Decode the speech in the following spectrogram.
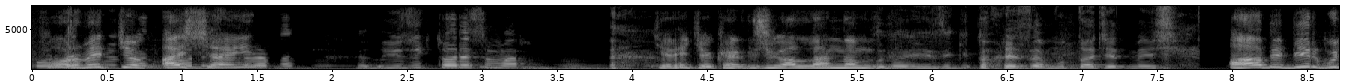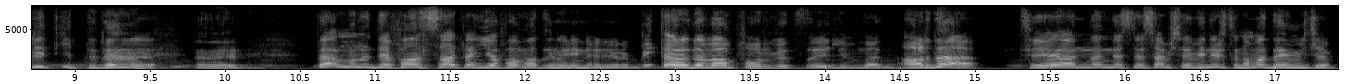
Forvet yok, aşağı in. Yüzük Torres'im var. Gerek yok kardeşim Allah'ından mı? Bunu 102 Torres'e muhtaç etmiş. Abi bir Gullit gitti değil mi? Evet. Ben bunu defans zaten yapamadığına inanıyorum. Bir tane de ben forvet söyleyeyim lan. Arda. T'ye annen ne desem sevinirsin ama demeyeceğim.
